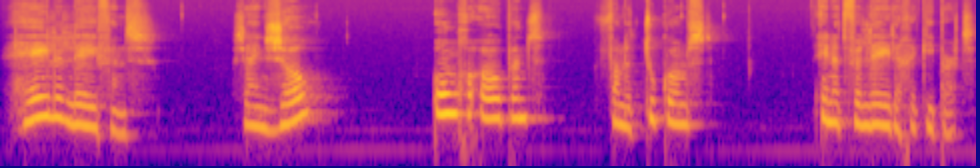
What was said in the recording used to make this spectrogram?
Hele levens zijn zo ongeopend van de toekomst in het verleden gekieperd.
